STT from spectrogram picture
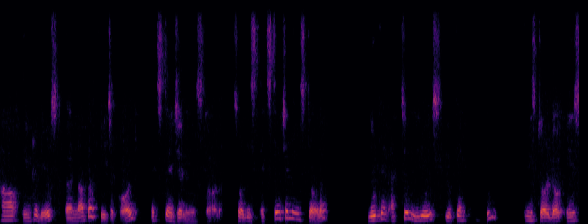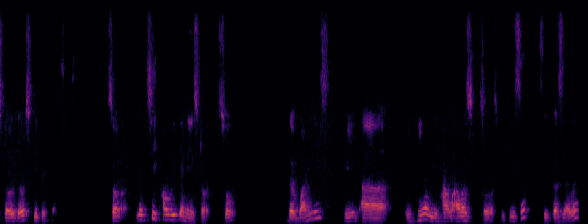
have introduced another feature called extension installer. So this extension installer, you can actually use, you can install, install those dependencies. So let's see how we can install. So the one is we uh, in here we have our source, which is a SQL Server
